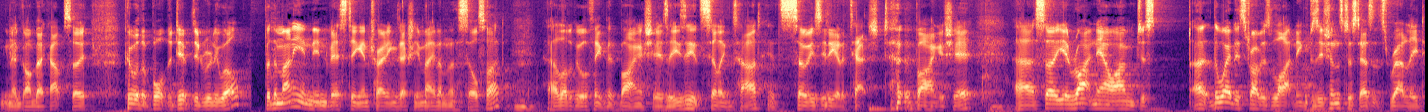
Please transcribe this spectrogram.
you know gone back up. So people that bought the dip did really well. But the money in investing and trading is actually made on the sell side. A lot of people think that buying a share is easy. It's selling's hard. It's so easy to get attached to buying a share. Uh, so yeah, right now I'm just uh, the way to describe it is lightning positions, just as it's rallied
